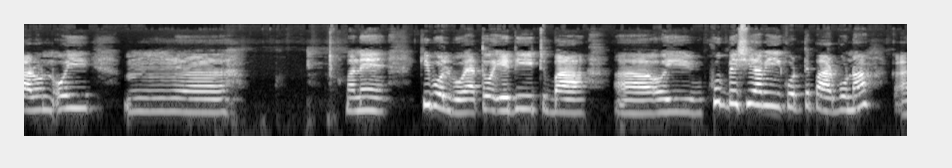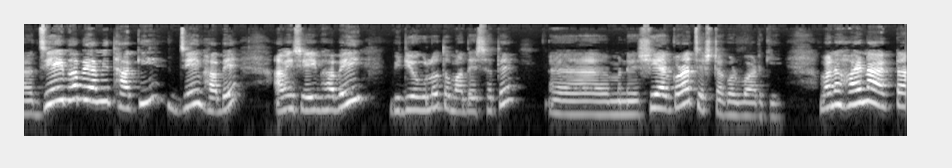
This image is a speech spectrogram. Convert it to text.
কারণ ওই মানে কি বলব এত এডিট বা ওই খুব বেশি আমি ই করতে পারব না। যেইভাবে আমি থাকি যেইভাবে আমি সেইভাবেই ভিডিওগুলো তোমাদের সাথে মানে শেয়ার করার চেষ্টা করব আর কি। মানে হয় না একটা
